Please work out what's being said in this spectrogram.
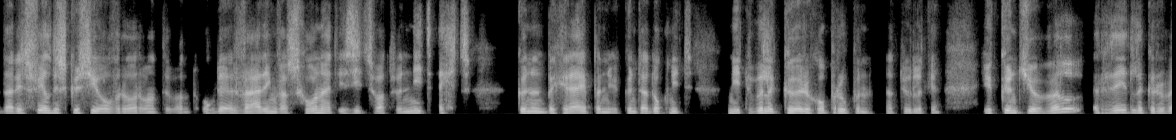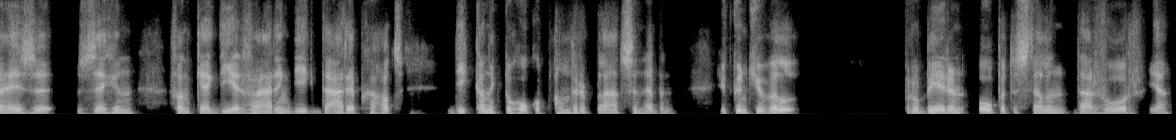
daar is veel discussie over hoor, want, want ook de ervaring van schoonheid is iets wat we niet echt kunnen begrijpen. Je kunt dat ook niet, niet willekeurig oproepen, natuurlijk. Hè. Je kunt je wel redelijkerwijze zeggen van kijk, die ervaring die ik daar heb gehad, die kan ik toch ook op andere plaatsen hebben. Je kunt je wel proberen open te stellen daarvoor. Ja?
